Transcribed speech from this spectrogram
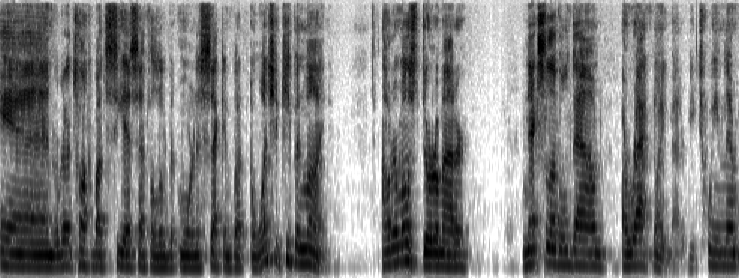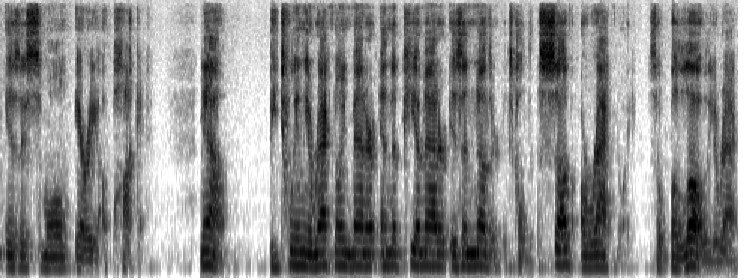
and we're going to talk about CSF a little bit more in a second. But I want you to keep in mind outermost dura mater, next level down, arachnoid mater. Between them is a small area, a pocket. Now, between the arachnoid mater and the pia mater is another. It's called subarachnoid, so below the arachnoid.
